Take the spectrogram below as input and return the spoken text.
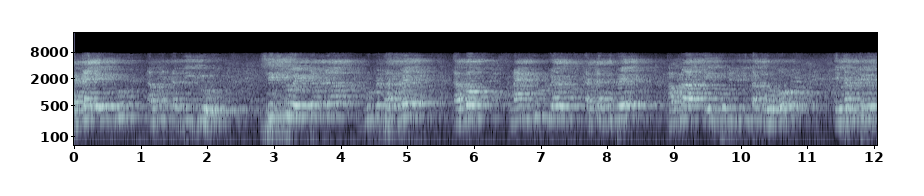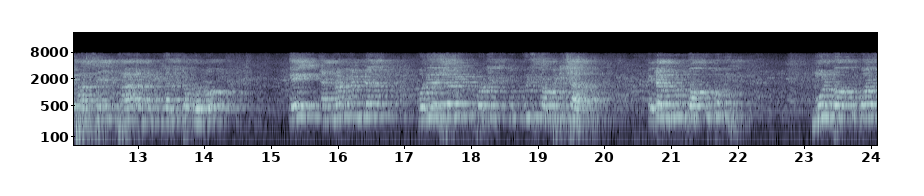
একটা এ গ্রুপ এবং একটা B group six to eight একটা গ্রুপে থাকবে এবং নাইন টু টুয়েলভ একটা গ্রুপে আমরা এই প্রতিযোগিতা করব এখান থেকে ফার্স্ট সেকেন্ড থার্ড আমরা নির্বাচিত করব। এই এনভায়রনমেন্টাল পলিউশনের উপর যে কুইজ কম্পিটিশন এটার মূল বক্তব্য কি? মূল বক্তব্য হল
